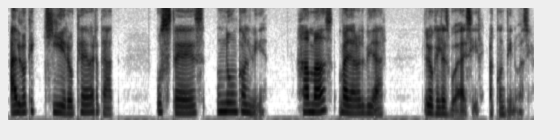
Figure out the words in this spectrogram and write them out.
algo que quiero que de verdad ustedes nunca olviden. Jamás vayan a olvidar lo que les voy a decir a continuación.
